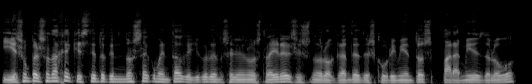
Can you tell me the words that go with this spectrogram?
Y es un personaje que es cierto que no se ha comentado, que yo creo que no salió en los trailers y es uno de los grandes descubrimientos, para mí, desde luego,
